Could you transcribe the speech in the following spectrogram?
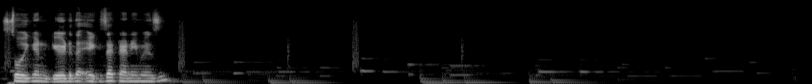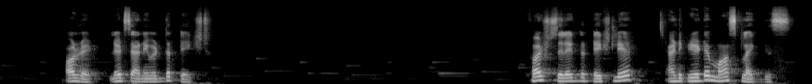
so we can get the exact animation. Alright, let's animate the text. First select the text layer and create a mask like this.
